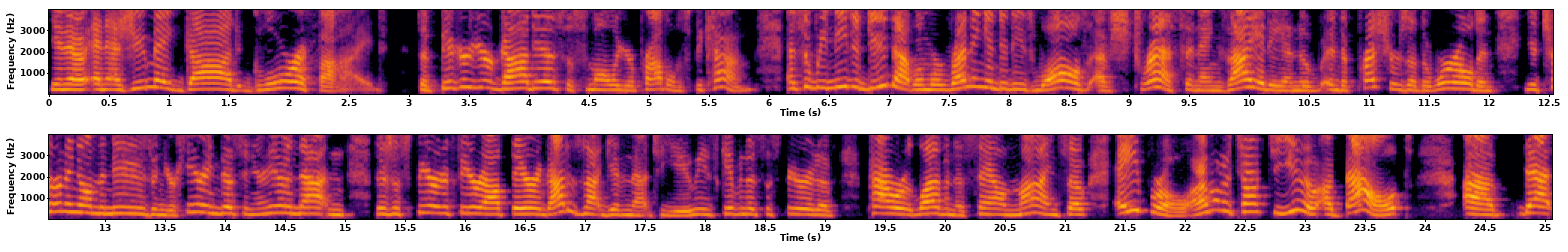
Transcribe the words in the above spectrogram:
You know, and as you make God glorified, the bigger your God is, the smaller your problems become. And so we need to do that when we're running into these walls of stress and anxiety and the, and the pressures of the world. And you're turning on the news and you're hearing this and you're hearing that. And there's a spirit of fear out there. And God has not given that to you. He's given us a spirit of power, love, and a sound mind. So, April, I want to talk to you about uh, that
